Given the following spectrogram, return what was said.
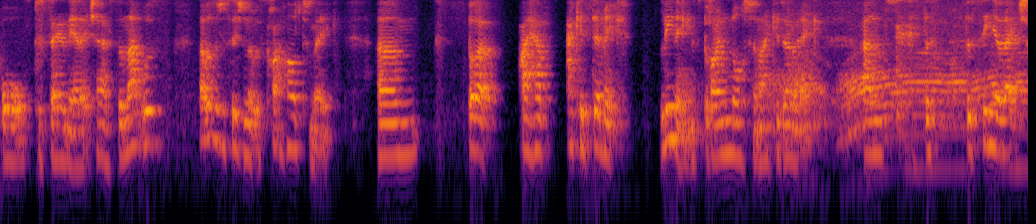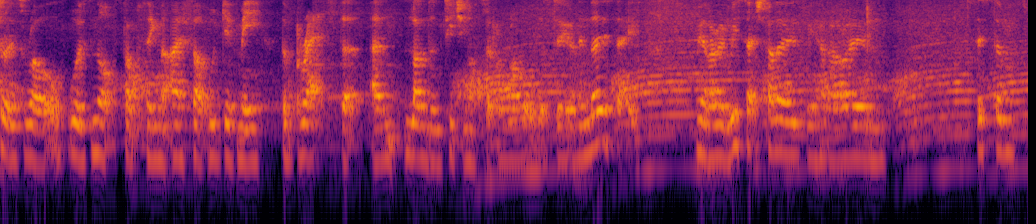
or to stay in the NHS, and that was that was a decision that was quite hard to make. Um, but I, have academic leanings, but I'm not an academic, and the the senior lecturer's role was not something that I felt would give me the breadth that a London teaching hospital role would do. And in those days, we had our own research fellows, we had our own systems.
